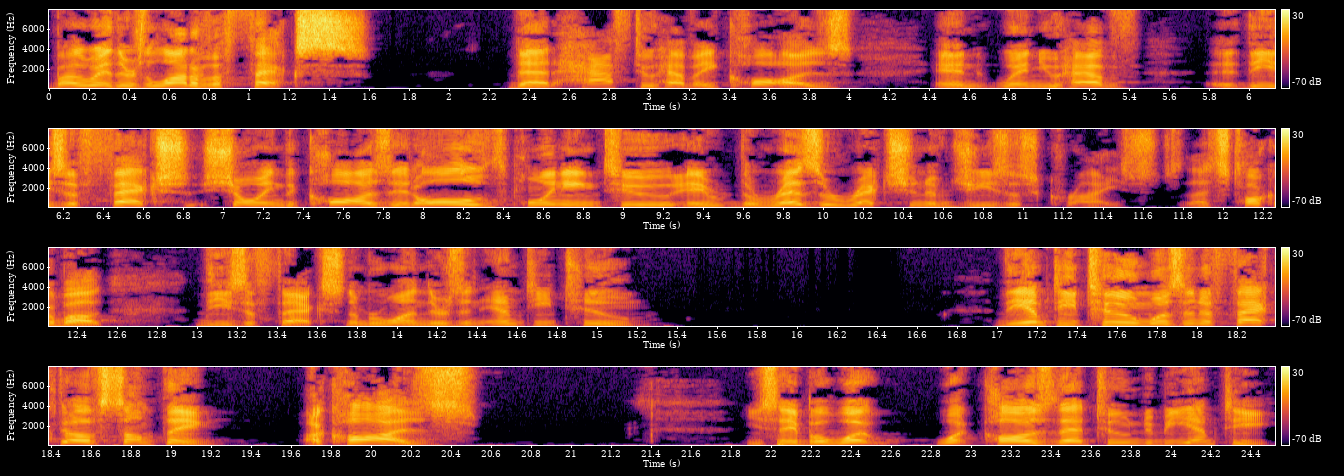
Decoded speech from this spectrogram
By the way, there's a lot of effects that have to have a cause. And when you have uh, these effects showing the cause, it all is pointing to a, the resurrection of Jesus Christ. Let's talk about these effects. Number one, there's an empty tomb. The empty tomb was an effect of something, a cause. You say, but what, what caused that tomb to be empty?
